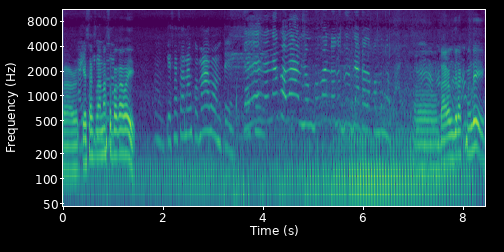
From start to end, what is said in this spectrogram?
বাৰু কেঁচা চানা চপাকা বাই কেঁচা চানা কমাব Oh, barang gerak mang deh.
